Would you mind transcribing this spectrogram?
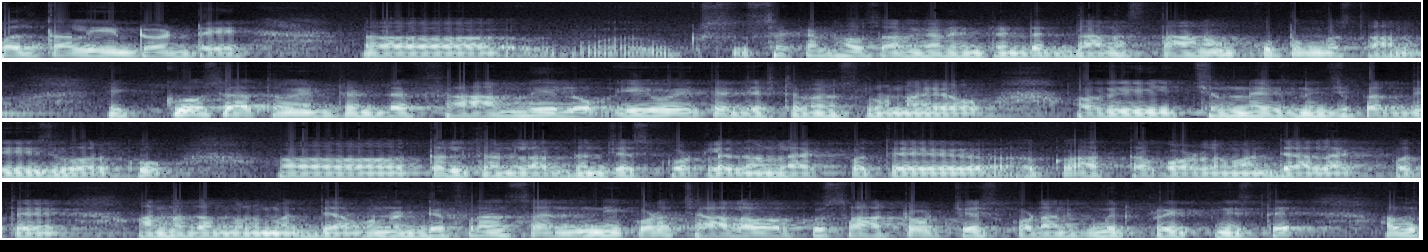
ఫలితాలు ఏంటంటే సెకండ్ హౌస్ అనగానే ఏంటంటే ధనస్థానం కుటుంబ స్థానం. ఎక్కువ శాతం ఏంటంటే ఫ్యామిలీలో ఏవైతే డిస్టర్బెన్స్లు ఉన్నాయో అవి చిన్న ఏజ్ నుంచి పెద్ద ఏజ్ వరకు తల్లిదండ్రులు అర్థం చేసుకోవట్లేదు లేకపోతే అత్త కోడల మధ్య లేకపోతే అన్నదమ్ముల మధ్య ఉన్న డిఫరెన్స్ అన్నీ కూడా చాలా వరకు సార్ట్ అవుట్ చేసుకోవడానికి మీరు ప్రయత్నిస్తే అవి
